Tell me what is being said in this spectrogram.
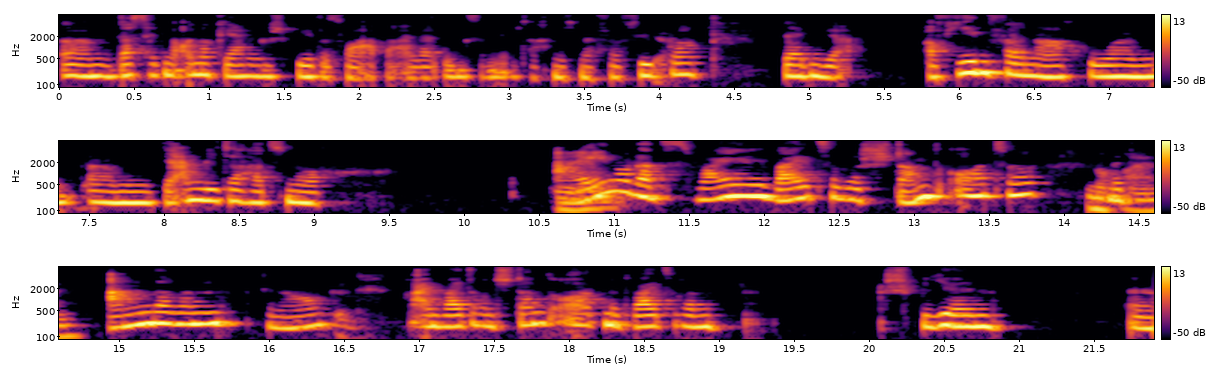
Ähm, das hätten wir auch noch gerne gespielt, das war aber allerdings an dem Tag nicht mehr verfügbar. Ja. Werden wir auf jeden Fall nachholen. Ähm, der Anbieter hat noch ein oder zwei weitere Standorte noch mit ein. anderen, genau, genau, noch einen weiteren Standort mit weiteren Spielen. Äh,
